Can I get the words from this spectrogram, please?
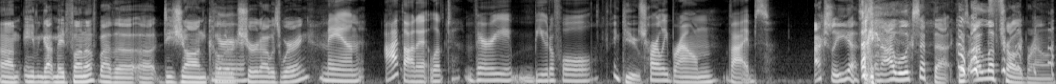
Um, even got made fun of by the uh, Dijon colored Your- shirt I was wearing. Man, I thought it looked very beautiful. Thank you. Charlie Brown vibes. Actually, yes, and I will accept that because I love Charlie Brown.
